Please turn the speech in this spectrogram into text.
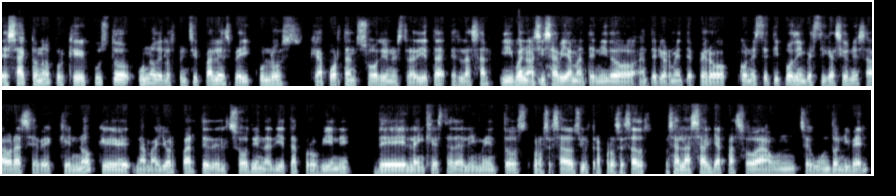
Exacto, ¿no? Porque justo uno de los principales vehículos que aportan sodio en nuestra dieta es la sal. Y bueno, así se había mantenido anteriormente, pero con este tipo de investigaciones ahora se ve que no, que la mayor parte del sodio en la dieta proviene de la ingesta de alimentos procesados y ultraprocesados. O sea, la sal ya pasó a un segundo nivel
